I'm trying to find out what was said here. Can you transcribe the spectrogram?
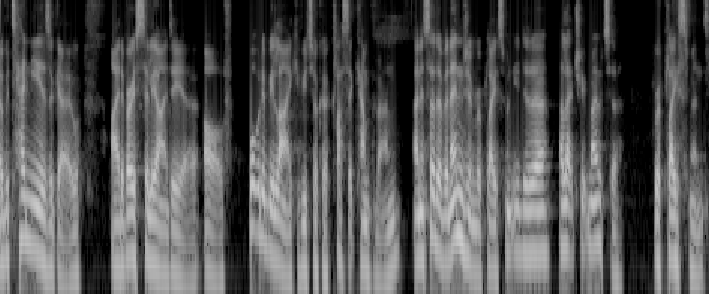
Over 10 years ago, I had a very silly idea of what would it be like if you took a classic camper van and instead of an engine replacement, you did an electric motor replacement.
